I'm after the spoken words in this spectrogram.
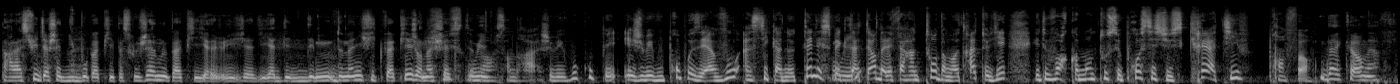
par la suite, j'achète du beau papier parce que j'aime le papier. Il y a, il y des, des, de magnifiques papiers, j'en achète. Justement, oui. Sandra, je vais vous couper et je vais vous proposer à vous ainsi qu'à nos téléspectateurs oui. d'aller faire un tour dans votre atelier et de voir comment tout ce processus créatif prend forme. D'accord, merci.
